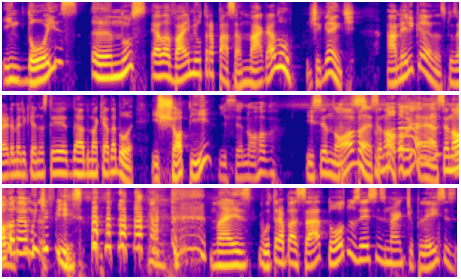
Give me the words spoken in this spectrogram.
Em dois anos ela vai me ultrapassar. Magalu, gigante. Americanas, apesar da Americanas ter dado uma queda boa. E Shopee. E ser nova. E ser nova? Ser nova, nova é, ser nova não é muito difícil. Mas ultrapassar todos esses marketplaces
